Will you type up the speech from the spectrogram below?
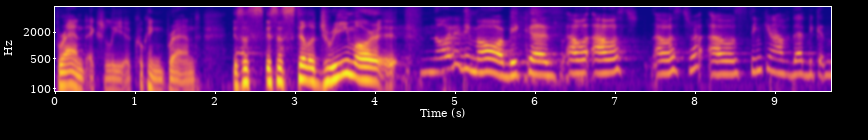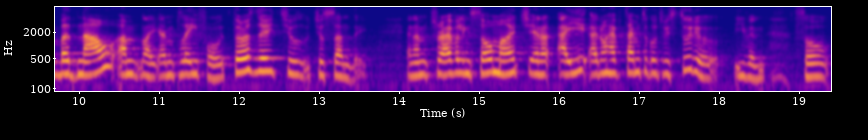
brand, actually, a cooking brand. Is this is this still a dream or? Uh, Not anymore, because I, I was I was I was thinking of that because but now I'm like I'm playing for Thursday to to Sunday, and I'm traveling so much, and I I, don't have time to go to a studio even. So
